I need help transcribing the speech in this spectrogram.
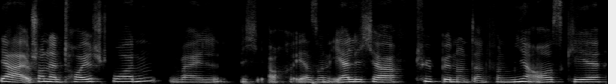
ja schon enttäuscht worden, weil ich auch eher so ein ehrlicher Typ bin und dann von mir ausgehe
